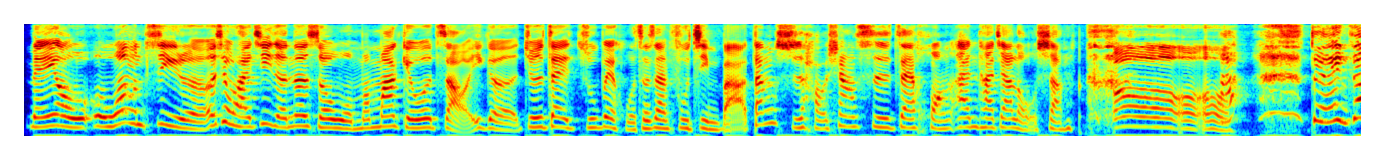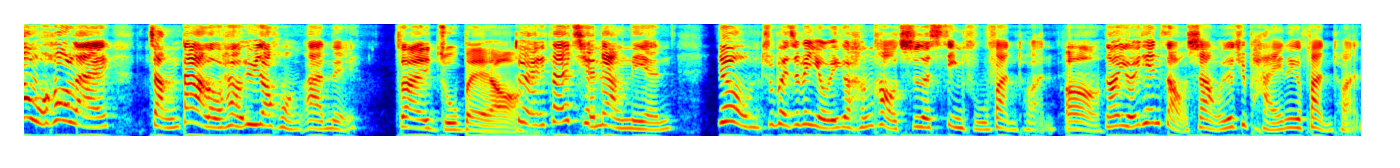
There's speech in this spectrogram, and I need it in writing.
没有，我忘记了。而且我还记得那时候，我妈妈给我找一个，就是在竹北火车站附近吧。当时好像是在黄安他家楼上。哦哦哦，对，你知道我后来长大了，我还有遇到黄安呢、欸，在竹北哦。对，他在前两年。因为我们竹北这边有一个很好吃的幸福饭团，嗯，然后有一天早上我就去排那个饭团，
